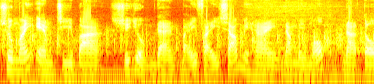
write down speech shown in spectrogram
số máy MG3 sử dụng đạn 7,62-51 NATO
